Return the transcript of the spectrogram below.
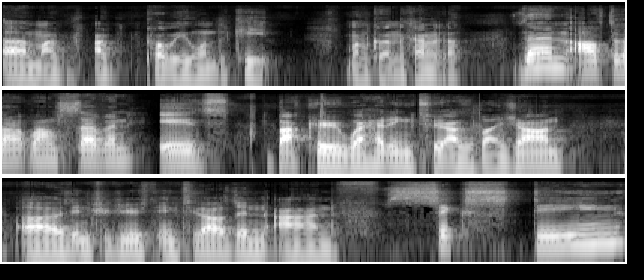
um, I I probably want to keep Monaco and the Canada. Then after that, round seven is Baku. We're heading to Azerbaijan. Uh, it was introduced in 2016,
